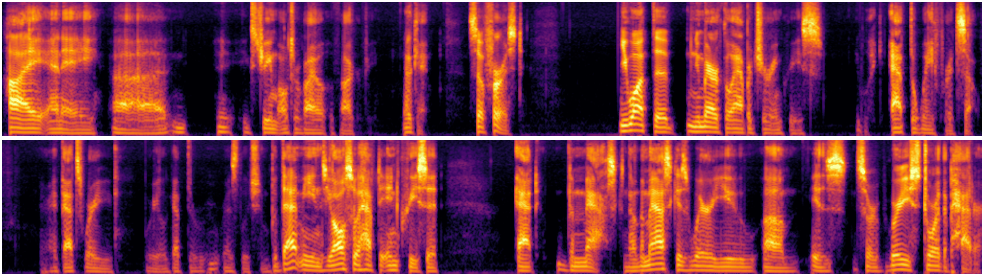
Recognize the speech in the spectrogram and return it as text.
high NA uh, extreme ultraviolet lithography. Okay, so first, you want the numerical aperture increase like at the wafer itself. Right? That's where you where you'll get the resolution. But that means you also have to increase it at the mask. Now the mask is where you um, is sort of where you store the pattern.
